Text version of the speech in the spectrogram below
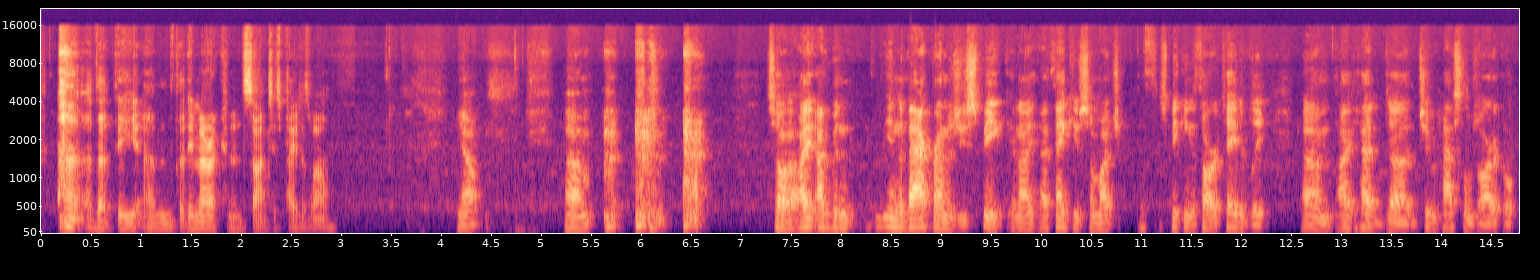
that the um, that the American scientists played as well. Yeah. Um, so I, have been in the background as you speak, and I, I thank you so much for speaking authoritatively. Um, I've had uh, Jim Haslam's article,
